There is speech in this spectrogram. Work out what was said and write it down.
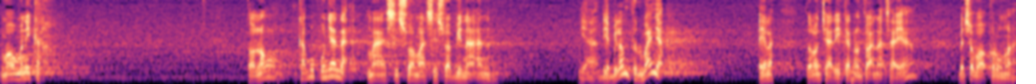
mau menikah. Tolong kamu punya enggak mahasiswa-mahasiswa binaan? Ya, dia bilang betul banyak. Ayolah, tolong carikan untuk anak saya besok bawa ke rumah.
